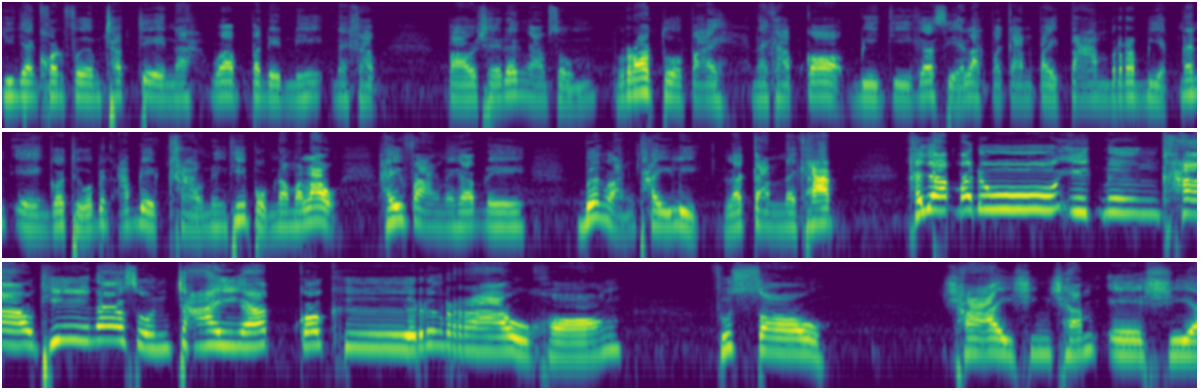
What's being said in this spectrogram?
ยืนยันคอนเฟิร์มชัดเจนนะว่าประเด็นนี้นะครับ เปาใช้เรื่องงามสมรอดตัวไปนะครับ ก็ BG ก็เสียหลักประกันไปตามระเบียบนั่นเอง ก็ถือว่าเป็นอัปเดตข่าวหนึ่งที่ผมนำมาเล่าให้ฟังนะครับในเบื้องหลังไทยลีกและกันนะครับ ขยับมาดูอีกหนึ่งข่าวที่น่าสนใจครับ ก็คือเรื่องราวของฟุตซอลชายชิงแชมป์เอเชีย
